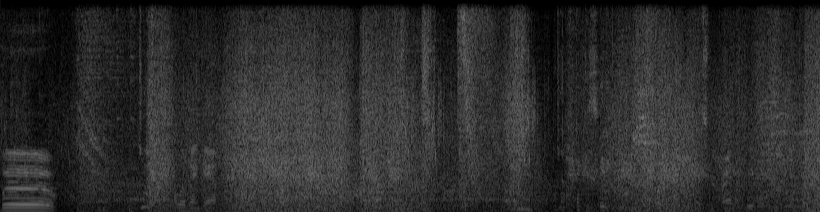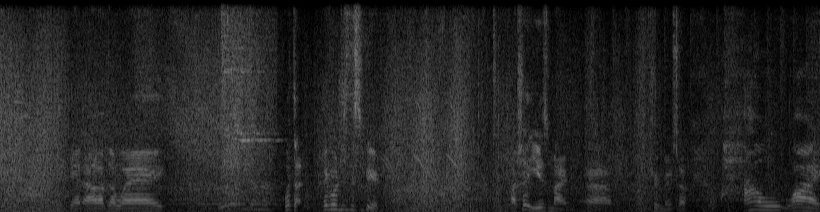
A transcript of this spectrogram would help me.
Boo! Hello, main camp. What the heck is hitting? Just some random people. Get out of the way. What the? Everyone just disappeared. I should have used my uh, True Musou. How? Why?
